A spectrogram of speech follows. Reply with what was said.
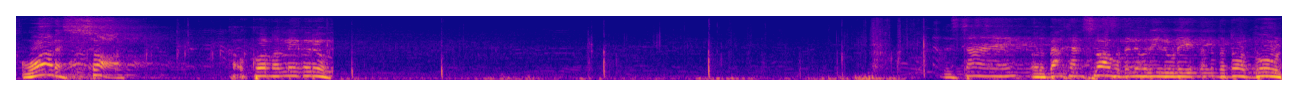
ഉണ്ട് What a shot! കോർണറിലേക്ക് ഒരു This time, ഒരു ബാക്ക് ഹാൻഡ് സ്ലോ ഡെലിവറിയിലൂടെ the dot ball.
